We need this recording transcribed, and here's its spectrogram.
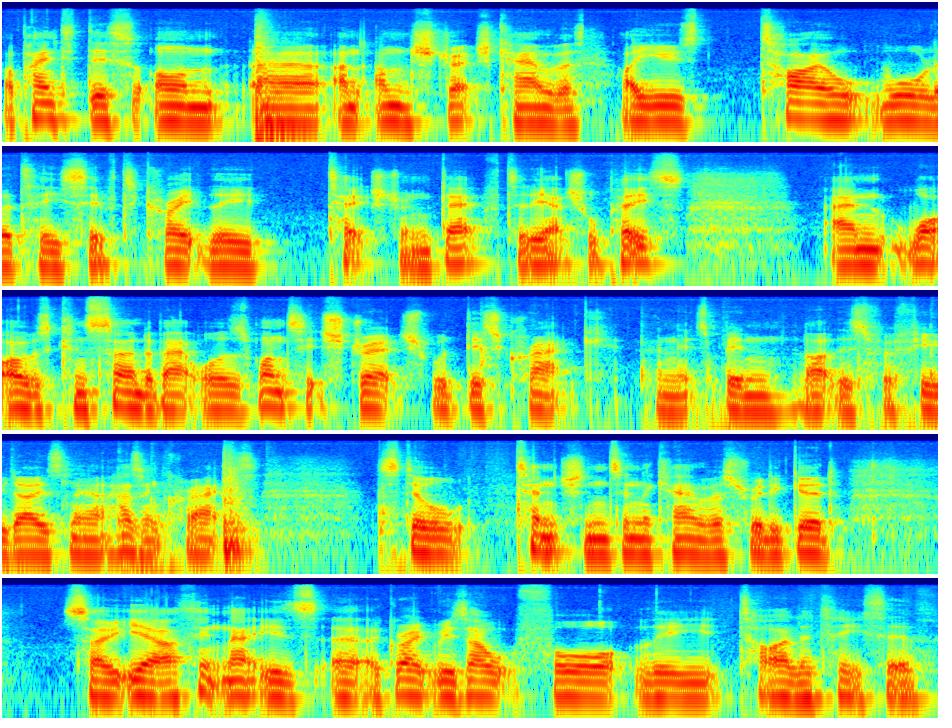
I painted this on uh, an unstretched canvas. I used tile wall adhesive to create the texture and depth to the actual piece and what I was concerned about was once it stretched would this crack and it's been like this for a few days now it hasn't cracked still tensions in the canvas really good. So yeah I think that is a great result for the tile adhesive.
